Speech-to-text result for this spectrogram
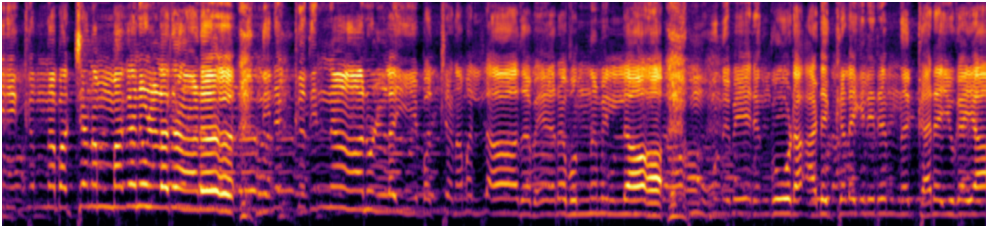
ഇരിക്കുന്ന ഭക്ഷണം മകനുള്ളതാണ്. നിനക്ക് തിന്നാനുള്ള ഈ ഭക്ഷണമല്ലാതെ വേറെ ഒന്നുമില്ല. മൂന്ന് പേരും കൂടെ അടുക്കളയിലിരുന്ന് കരയുകയാ.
